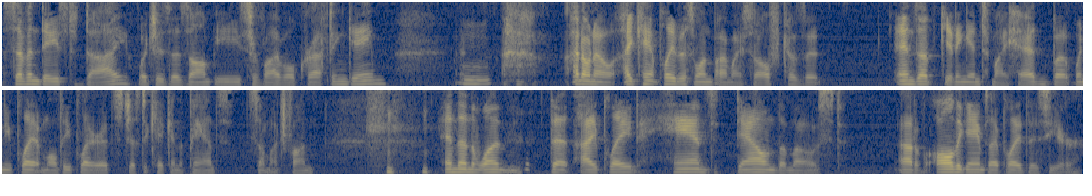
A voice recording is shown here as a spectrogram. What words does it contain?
Seven Days to Die, which is a zombie survival crafting game. Mm-hmm. I don't know. I can't play this one by myself because it ends up getting into my head. But when you play it multiplayer, it's just a kick in the pants. It's so much fun. and then the one that I played hands down the most out of all the games I played this year,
